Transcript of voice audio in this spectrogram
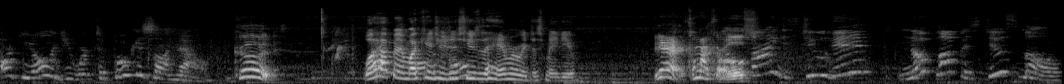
archaeology work to focus on now. Good. what happened? Why can't you just use the hammer we just made you? Yeah, come on, Carlos. find is too hidden. No pup is too small.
